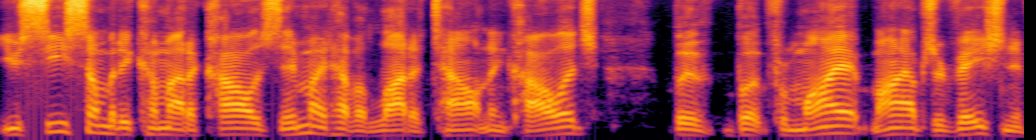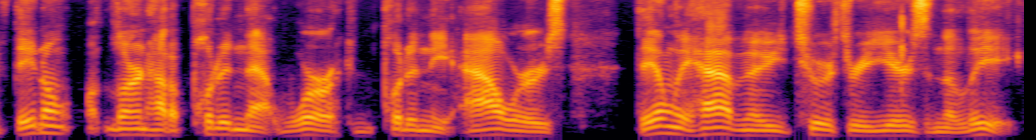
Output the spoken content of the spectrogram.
you see somebody come out of college, they might have a lot of talent in college but but from my my observation, if they don't learn how to put in that work and put in the hours, they only have maybe two or three years in the league.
